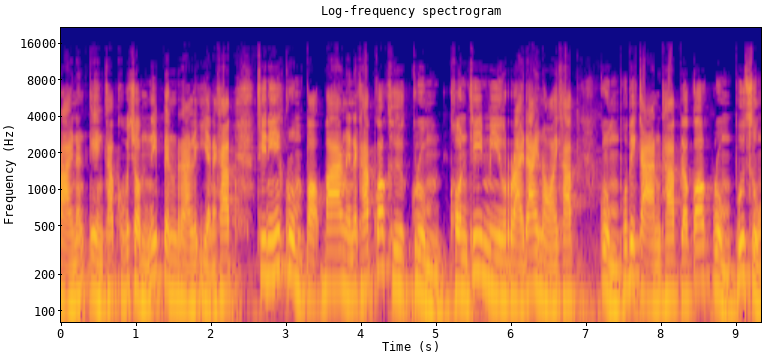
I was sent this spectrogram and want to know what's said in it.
รายนั่นเองครับคุณผู้ชมนี่เป็นรายละเอียดนะครับ ทีนี้กลุ่มเปราะบางเนี่ยนะครับ ก็คือกลุ่มคนที่มีรายได้น้อยครับ กลุ่มผู้พิการครับแล้วก็กลุ่มผู้สูง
